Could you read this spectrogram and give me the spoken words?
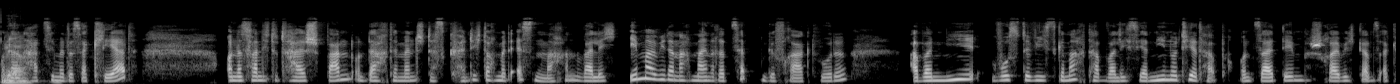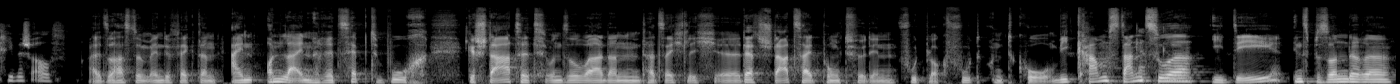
Und ja. dann hat sie mir das erklärt. Und das fand ich total spannend und dachte, Mensch, das könnte ich doch mit Essen machen, weil ich immer wieder nach meinen Rezepten gefragt wurde, aber nie wusste, wie ich es gemacht habe, weil ich es ja nie notiert habe. Und seitdem schreibe ich ganz akribisch auf. Also hast du im Endeffekt dann ein Online-Rezeptbuch gestartet und so war dann tatsächlich äh, der Startzeitpunkt für den Foodblog Food und Co. Wie kam es dann Ganz zur genau. Idee, insbesondere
